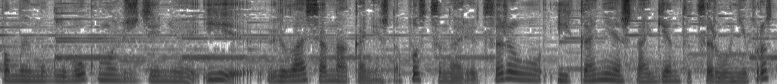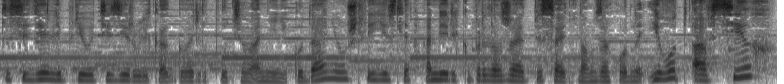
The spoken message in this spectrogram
по моему глубокому убеждению, и велась она, конечно, по сценарию ЦРУ, и, конечно, агенты ЦРУ не просто сидели, приватизировали, как говорил Путин, они никуда не ушли, если Америка продолжает писать нам законы. И вот о всех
